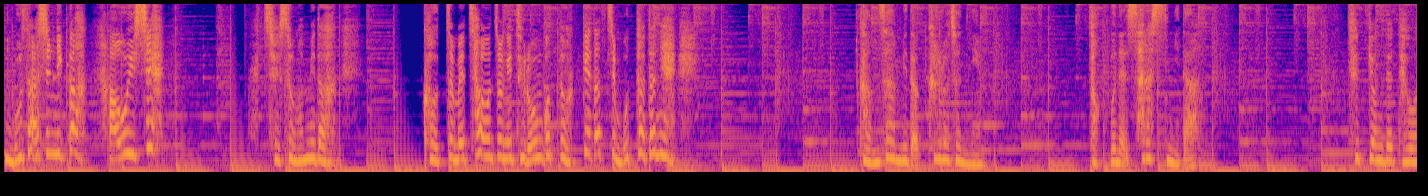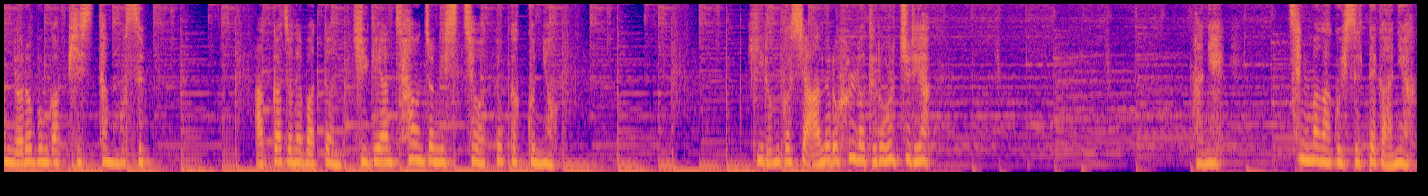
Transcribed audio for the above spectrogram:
무사하십니까, 아오이 씨? 죄송합니다. 거점에 차원종이 들어온 것도 깨닫지 못하다니. 감사합니다, 클로저님. 덕분에 살았습니다. 특경대 대원 여러분과 비슷한 모습. 아까 전에 봤던 기괴한 차원종의 시체와 똑같군요. 이런 것이 안으로 흘러 들어올 줄이야. 아니, 책망하고 있을 때가 아니야.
